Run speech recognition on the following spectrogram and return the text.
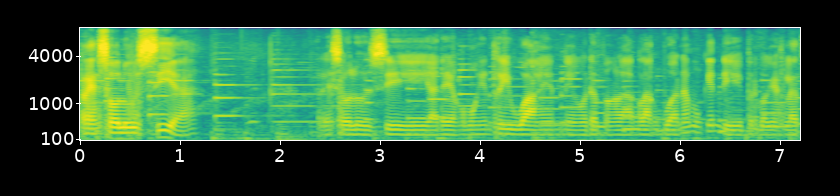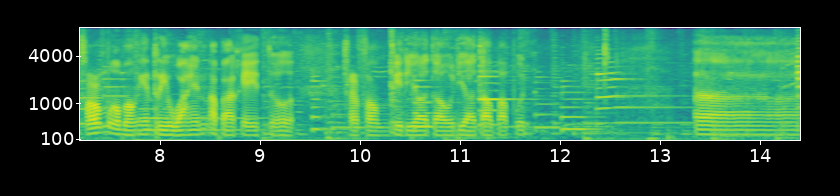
resolusi ya resolusi ada yang ngomongin rewind yang udah penglang-lang buana mungkin di berbagai platform ngomongin rewind apa kayak itu platform video atau audio atau apa pun. Uh,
